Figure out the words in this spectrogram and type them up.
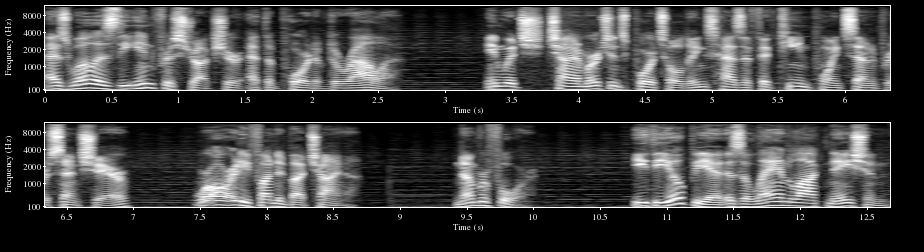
as well as the infrastructure at the port of Doraleh, in which China Merchants Ports Holdings has a 15.7% share, were already funded by China. Number 4. Ethiopia is a landlocked nation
